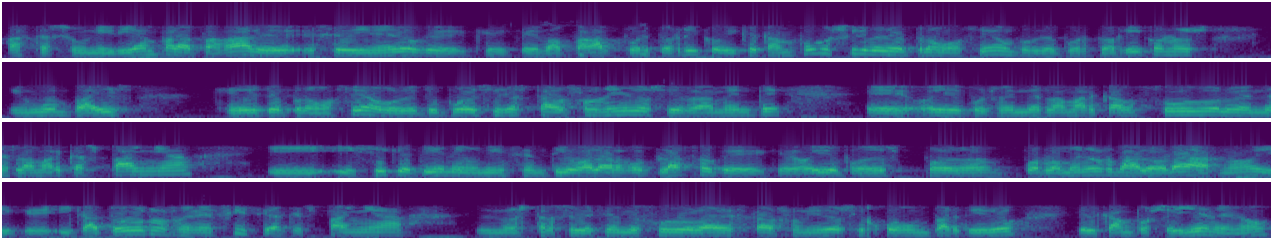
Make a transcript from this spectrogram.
hasta se unirían para pagar e, ese dinero que, que, va a pagar Puerto Rico y que tampoco sirve de promoción porque Puerto Rico no es ningún país que es de promoción, porque tú puedes ir a Estados Unidos y realmente, eh, oye, pues vendes la marca en fútbol, vendes la marca España y, y, sí que tiene un incentivo a largo plazo que, que oye, puedes por, lo menos valorar, ¿no? Y que, y que a todos nos beneficia que España, nuestra selección de fútbol va a Estados Unidos y juega un partido y el campo se llene, ¿no?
